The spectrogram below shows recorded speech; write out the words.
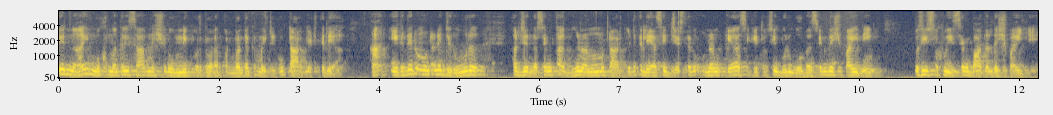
ਤੇ ਨਾ ਹੀ ਮੁੱਖ ਮੰਤਰੀ ਸਾਹਿਬ ਨੇ ਸ਼੍ਰੋਮਣੀ ਗੁਰਦੁਆਰਾ ਪ੍ਰਬੰਧਕ ਕਮੇਟੀ ਨੂੰ ਟਾਰਗੇਟ ਤੇ ਲਿਆ। ਹਾਂ ਇੱਕ ਦਿਨ ਉਹਨਾਂ ਨੇ ਜ਼ਰੂਰ ਹਰਜਿੰਦਰ ਸਿੰਘ ਧਾਗੂ ਨੂੰ ਟਾਰਗੇਟ ਤੇ ਲਿਆ ਸੀ, ਜਿਸ ਦਿਨ ਉਹਨਾਂ ਨੂੰ ਕਿਹਾ ਸੀ ਕਿ ਤੁਸੀਂ ਗੁਰੂ ਗੋਬਿੰਦ ਸਿੰਘ ਦੇ ਸਿਪਾਹੀ ਨਹੀਂ, ਤੁਸੀਂ ਸੁਖਬੀਰ ਸਿੰਘ ਬਾਦਲ ਦੇ ਸਿਪਾਹੀ ਜੀ।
